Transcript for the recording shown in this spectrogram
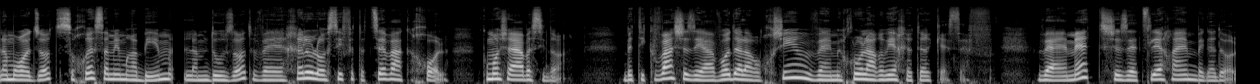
למרות זאת, סוחרי סמים רבים למדו זאת והחלו להוסיף את הצבע הכחול, כמו שהיה בסדרה. בתקווה שזה יעבוד על הרוכשים והם יוכלו להרוויח יותר כסף. והאמת שזה הצליח להם בגדול.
